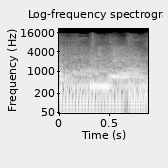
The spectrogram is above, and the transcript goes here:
不一。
